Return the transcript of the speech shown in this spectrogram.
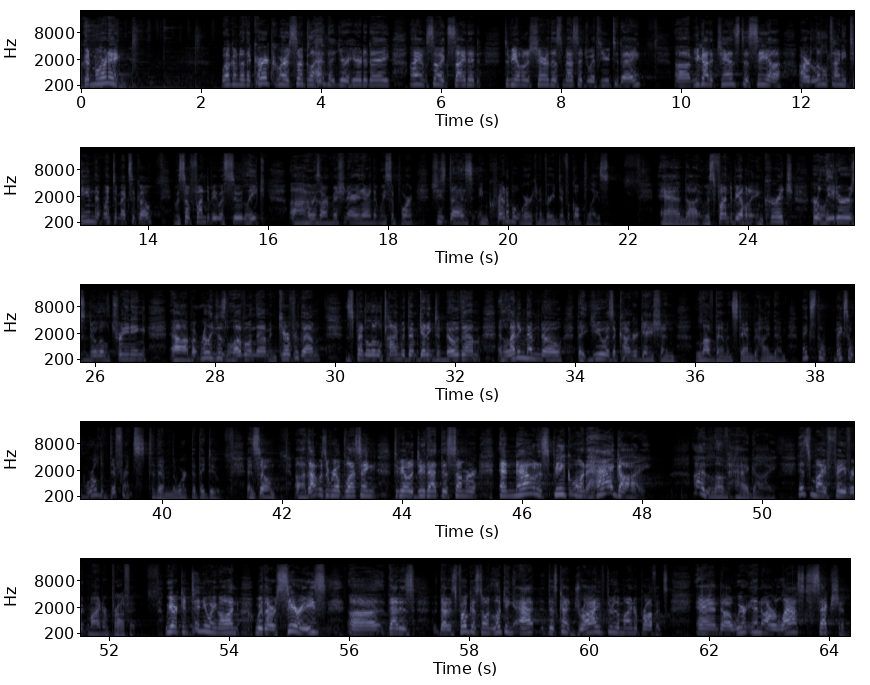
Well, good morning. Welcome to the Kirk. We're so glad that you're here today. I am so excited to be able to share this message with you today. Um, you got a chance to see uh, our little tiny team that went to Mexico. It was so fun to be with Sue Leek, uh, who is our missionary there that we support. She does incredible work in a very difficult place. And uh, it was fun to be able to encourage her leaders and do a little training, uh, but really just love on them and care for them and spend a little time with them, getting to know them and letting them know that you as a congregation love them and stand behind them. Makes, the, makes a world of difference to them in the work that they do. And so uh, that was a real blessing to be able to do that this summer. And now to speak on Haggai. I love Haggai. It's my favorite minor prophet. We are continuing on with our series uh, that is that is focused on looking at this kind of drive through the minor prophets, and uh, we're in our last section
